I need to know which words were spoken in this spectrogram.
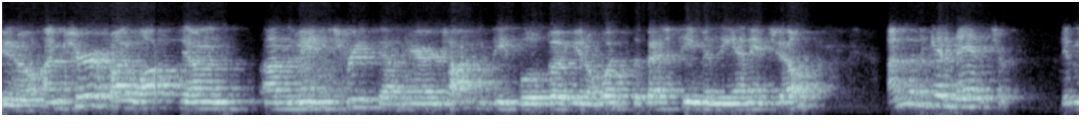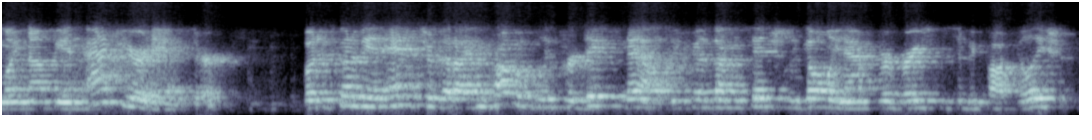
You know, I'm sure if I walked down on the main street down here and talked to people about, you know, what's the best team in the NHL, I'm gonna get an answer. It might not be an accurate answer, but it's gonna be an answer that I can probably predict now because I'm essentially going after a very specific population.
